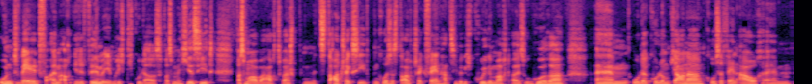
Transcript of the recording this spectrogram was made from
und wählt vor allem auch ihre Filme eben richtig gut aus. Was man hier sieht, was man aber auch zum Beispiel mit Star Trek sieht. Bin großer Star Trek-Fan, hat sie wirklich cool gemacht als Uhura ähm, oder Colombiana. Großer Fan auch. Ähm,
